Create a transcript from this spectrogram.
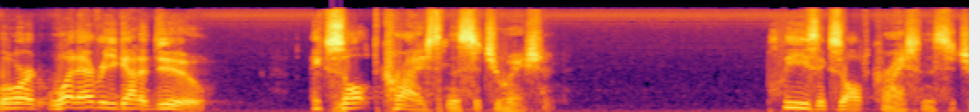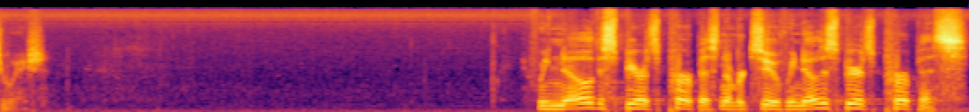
Lord, whatever you got to do, exalt Christ in this situation. Please exalt Christ in this situation. If we know the Spirit's purpose, number two, if we know the Spirit's purpose,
